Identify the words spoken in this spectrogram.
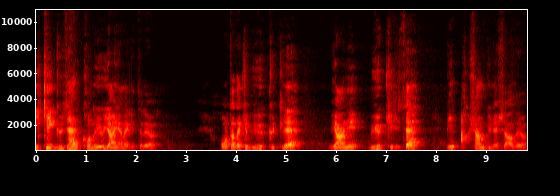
iki güzel konuyu yan yana getiriyor. Ortadaki büyük kütle yani büyük kilise bir akşam güneşi alıyor.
